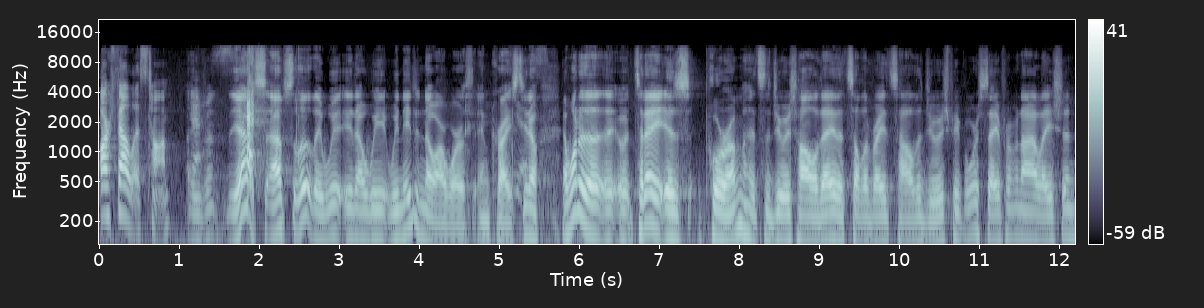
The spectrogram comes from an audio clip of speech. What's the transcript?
our fellas, Tom. Even, yes, absolutely. We, you know, we, we need to know our worth in Christ. You know, and one of the, uh, today is Purim. It's the Jewish holiday that celebrates how the Jewish people were saved from annihilation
